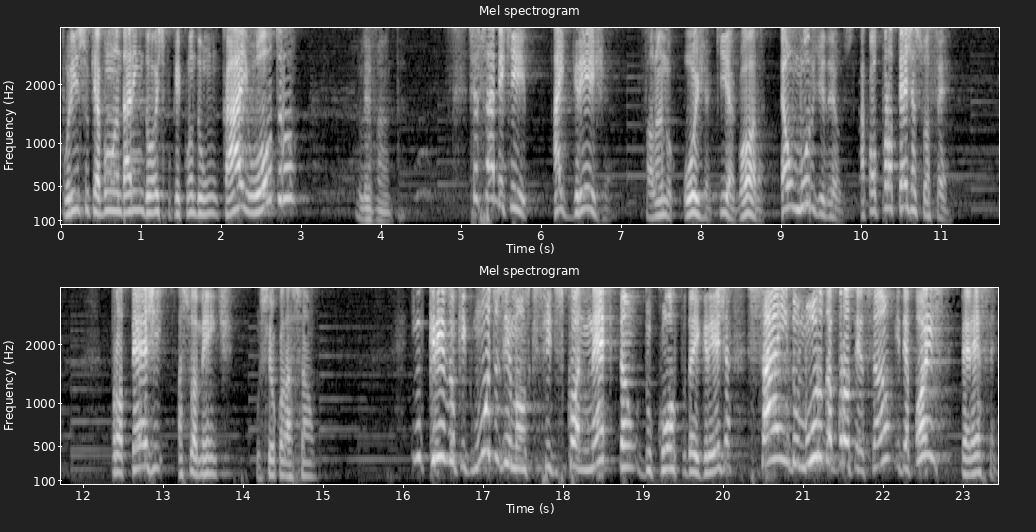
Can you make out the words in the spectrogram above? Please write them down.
Por isso que é bom andar em dois, porque quando um cai, o outro levanta. Você sabe que a igreja, falando hoje aqui agora, é um muro de Deus, a qual protege a sua fé. Protege a sua mente, o seu coração. Incrível que muitos irmãos que se desconectam do corpo da igreja saem do muro da proteção e depois perecem.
